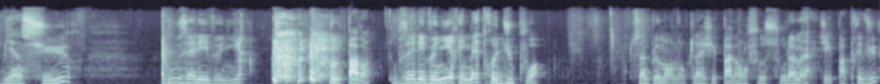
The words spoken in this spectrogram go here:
bien sûr, vous allez venir, pardon, vous allez venir y mettre du poids. Tout simplement. Donc là, j'ai pas grand chose sous la main, j'ai pas prévu.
